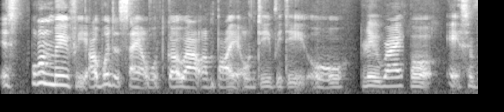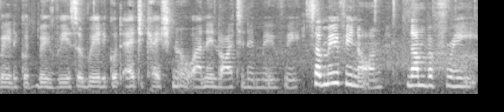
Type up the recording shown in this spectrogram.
it's one movie I wouldn't say I would go out and buy it on DVD or Blu-ray, but it's a really good movie. It's a really good educational and enlightening movie. So moving on, number three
